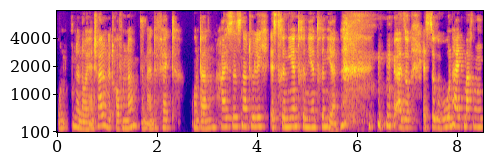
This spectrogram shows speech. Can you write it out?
Und eine neue Entscheidung getroffen, ne? Im Endeffekt. Und dann heißt es natürlich, es trainieren, trainieren, trainieren. also es zur Gewohnheit machen,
